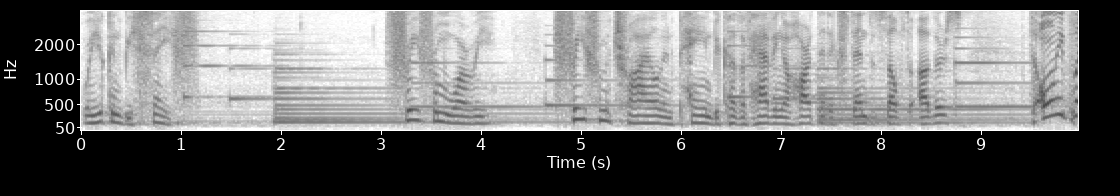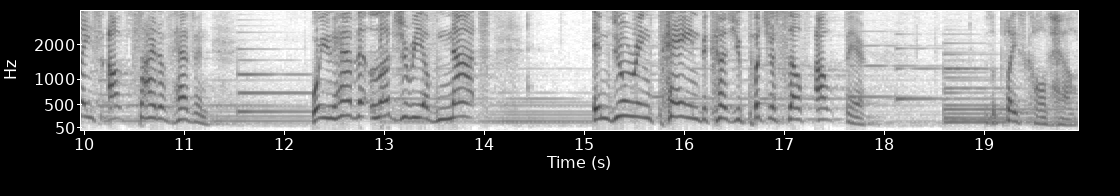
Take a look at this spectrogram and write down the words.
where you can be safe, free from worry, free from trial and pain because of having a heart that extends itself to others. The only place outside of heaven where you have that luxury of not enduring pain because you put yourself out there there's a place called hell.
